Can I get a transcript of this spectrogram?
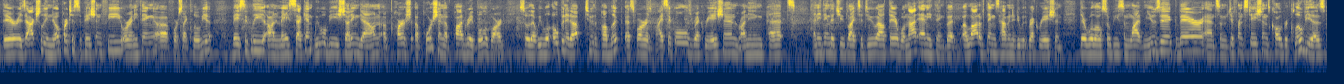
There is actually no participation fee or anything uh, for Cyclovia. Basically, on May 2nd, we will be shutting down a, par- a portion of Padre Boulevard so that we will open it up to the public as far as bicycles, recreation, running, pets, anything that you'd like to do out there. Well, not anything, but a lot of things having to do with recreation. There will also be some live music there and some different stations called Reclovias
